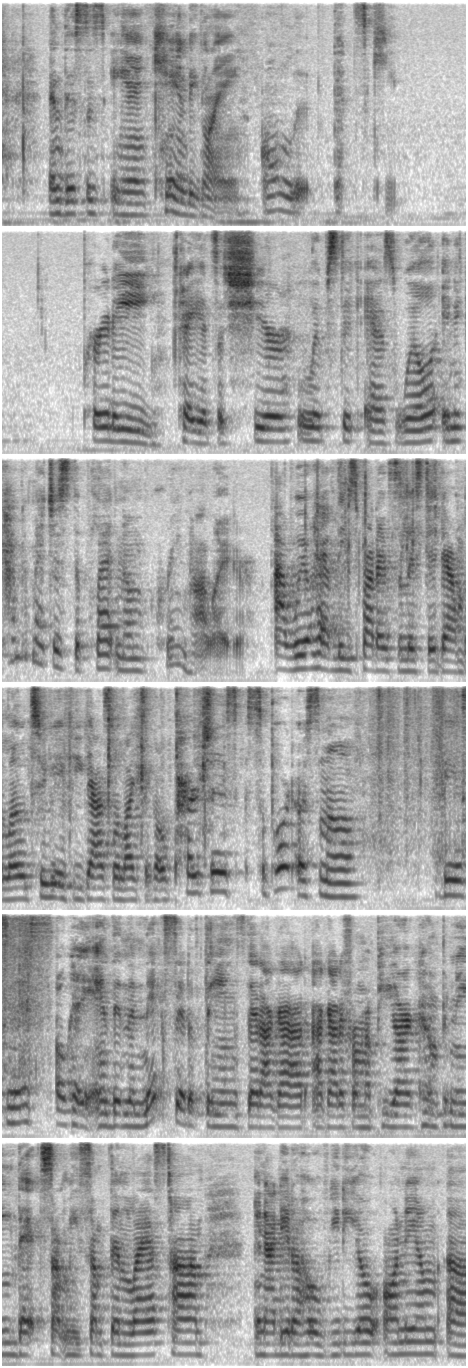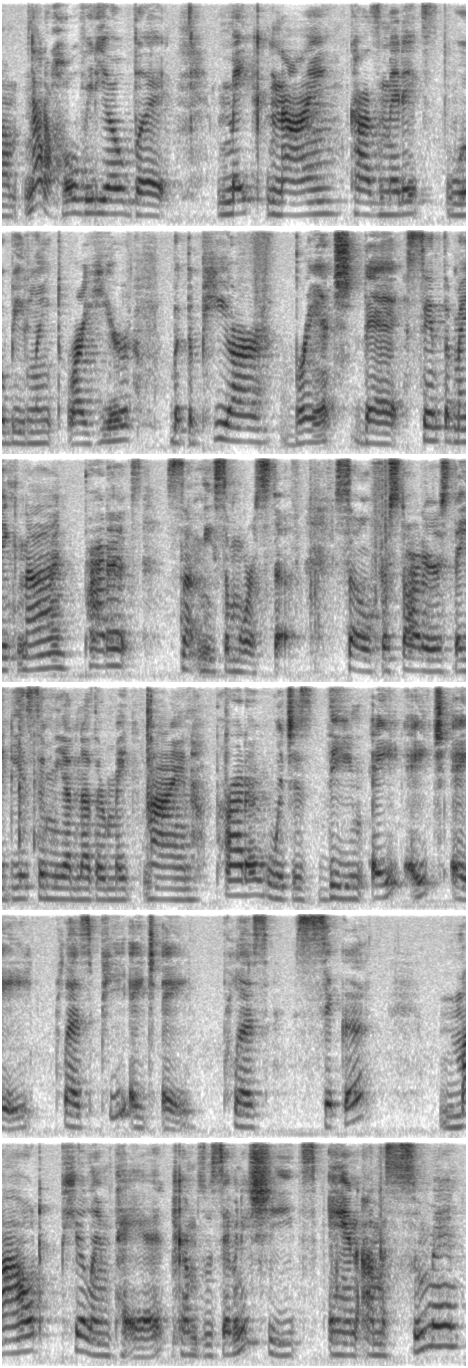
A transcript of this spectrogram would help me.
And this is in Candy Lane. Oh, look, that's cute pretty okay it's a sheer lipstick as well and it kind of matches the platinum cream highlighter I will have these products listed down below too if you guys would like to go purchase support a small business. Okay and then the next set of things that I got I got it from a PR company that sent me something last time and I did a whole video on them. Um, not a whole video but make nine cosmetics will be linked right here. But the PR branch that sent the Make 9 products sent me some more stuff. So for starters, they did send me another Make 9 product, which is the AHA plus PHA plus Cica mild peeling pad. Comes with 70 sheets and I'm assuming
